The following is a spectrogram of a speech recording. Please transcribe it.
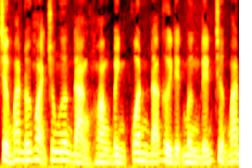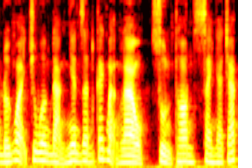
trưởng ban đối ngoại Trung ương Đảng Hoàng Bình Quân đã gửi điện mừng đến trưởng ban đối ngoại Trung ương Đảng Nhân dân Cách mạng Lào Sùn Thon Say Nha Chắc.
